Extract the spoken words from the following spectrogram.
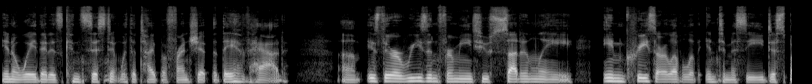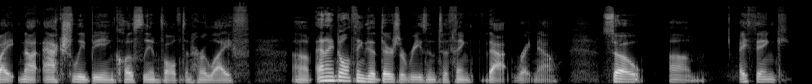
in a way that is consistent with the type of friendship that they have had? Um, is there a reason for me to suddenly increase our level of intimacy despite not actually being closely involved in her life? Um, and I don't think that there's a reason to think that right now. So um, I think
